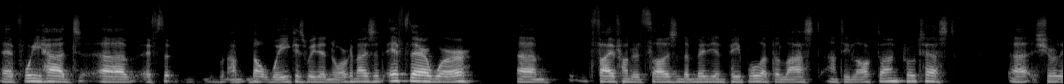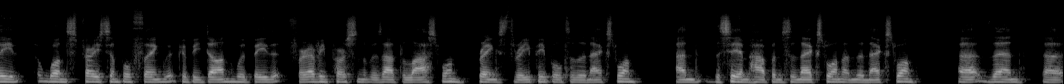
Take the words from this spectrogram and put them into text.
if we had, uh, if the, not we because we didn't organize it, if there were um, 500,000, a million people at the last anti lockdown protest, uh, surely one very simple thing that could be done would be that for every person that was at the last one, brings three people to the next one, and the same happens the next one and the next one uh, then uh,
